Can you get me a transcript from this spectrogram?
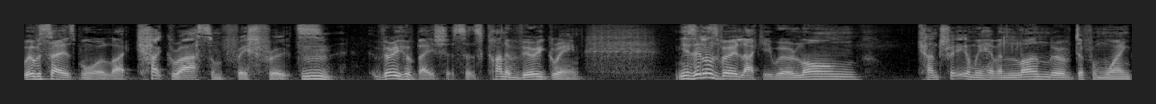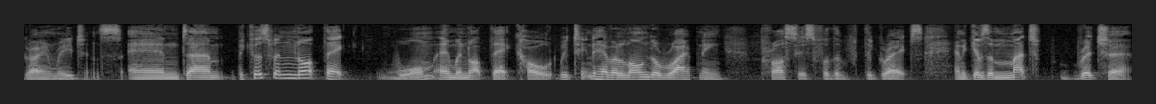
we would say it's more like cut grass and fresh fruits. Very herbaceous. It's kind of very green. New Zealand's very lucky. We're a long country and we have a number of different wine growing regions. And um, because we're not that warm and we're not that cold, we tend to have a longer ripening process for the, the grapes. And it gives a much richer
